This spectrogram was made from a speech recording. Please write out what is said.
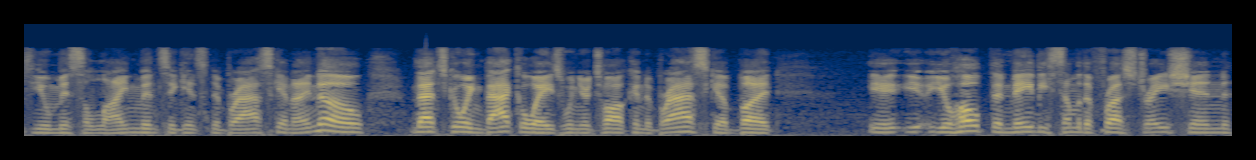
few misalignments against Nebraska, and I know that's going back a ways when you're talking Nebraska, but you, you hope that maybe some of the frustration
